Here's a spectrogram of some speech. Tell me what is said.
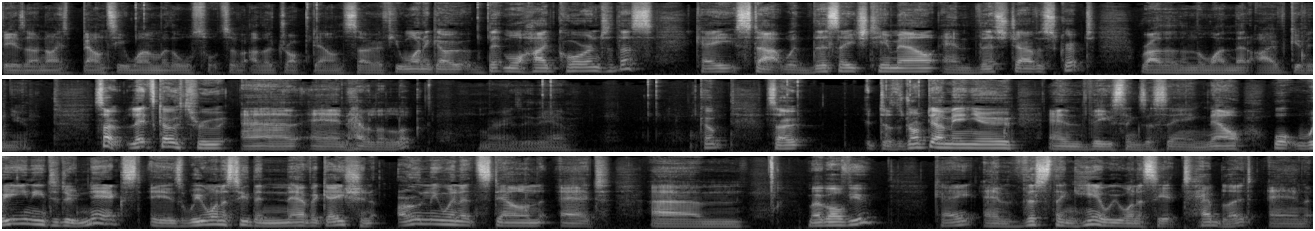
there's a nice bouncy one with all sorts of other drop downs. So if you want to go a bit more hardcore into this, okay, start with this HTML and this JavaScript, rather than the one that I've given you. So let's go through uh, and have a little look. Where is he there? Cool. So it does the drop down menu and these things are seeing. Now, what we need to do next is we want to see the navigation only when it's down at um, mobile view. Okay, and this thing here, we want to see it tablet and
